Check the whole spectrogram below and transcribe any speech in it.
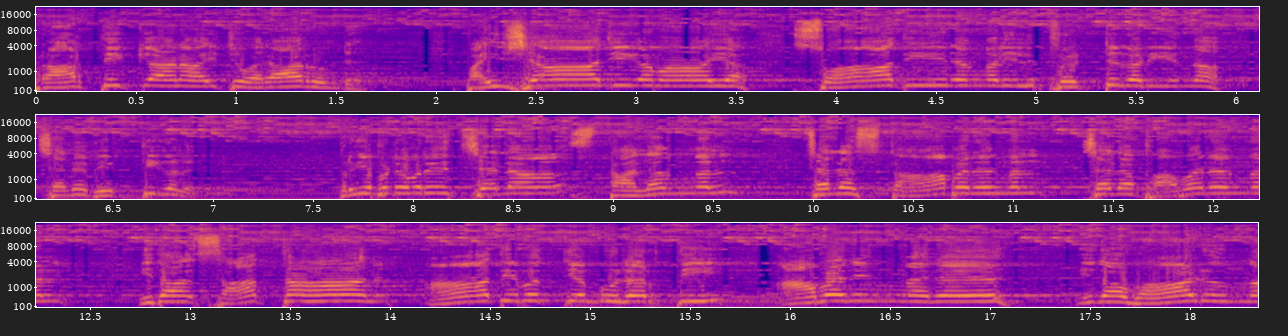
പ്രാർത്ഥിക്കാനായിട്ട് വരാറുണ്ട്. പൈശാചികമായ സ്വാധീനങ്ങളിൽ പെട്ടുകഴിയുന്ന ചില വ്യക്തികൾ പ്രിയപ്പെട്ടവരെ ചില സ്ഥലങ്ങൾ ചില സ്ഥാപനങ്ങൾ ചില ഭവനങ്ങൾ ഇതാ സാത്താൻ ആധിപത്യം പുലർത്തി അവനിങ്ങനെ ഇതാ വാഴുന്ന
